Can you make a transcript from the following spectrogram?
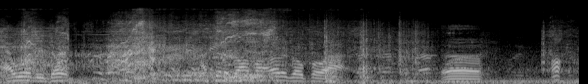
that would be dope. I could have brought my other GoPro out. Uh, Oh!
